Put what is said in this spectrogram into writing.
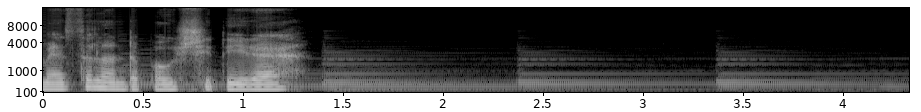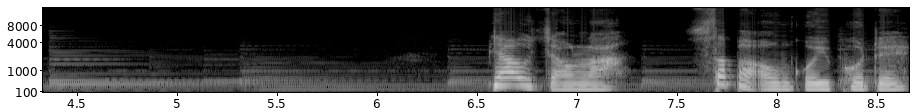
မယ်ဇလန်တပုတ်ရှိသေးတယ်ပြောက်ကြောင်လားစပ်ပါအောင်ကိုကြီးဖို့တယ်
